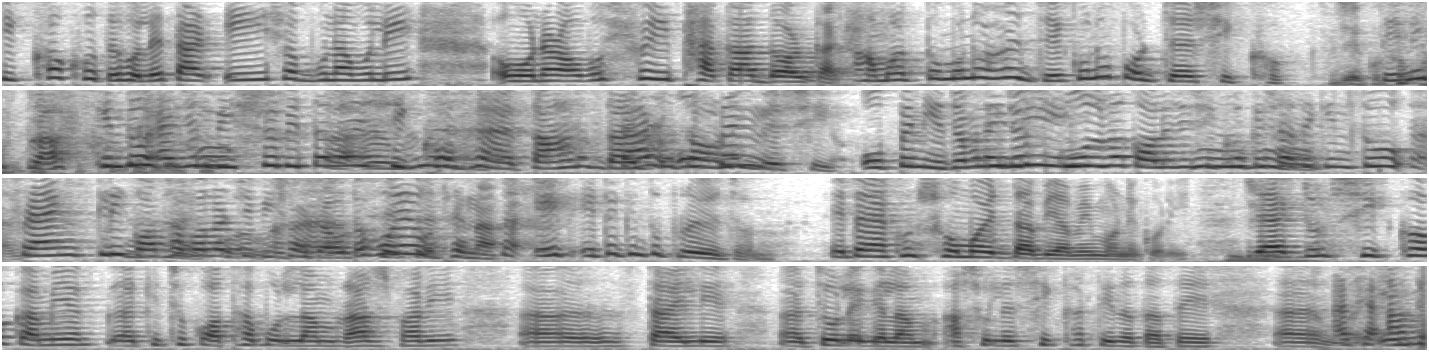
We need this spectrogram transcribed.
শিক্ষক হতে হলে তার এই সব গুণাবলী ওনার অবশ্যই থাকা দরকার। আমার তো মনে হয় যে কোনো পর্যায়ের শিক্ষক তিনি। কিন্তু একজন বিশ্ববিদ্যালয়ের শিক্ষক হ্যাঁ তার তার দায়িত্বটা অনেক বেশি। ওপেন যেমন একজন স্কুল বা কলেজের শিক্ষকের সাথে কিন্তু ফ্র্যাঙ্কলি কথা হ্যাঁ, বলার যে বিষয়টা হ্যাঁ, ওটা হয়ে ওঠে না। এটা কিন্তু প্রয়োজন। এটা এখন সময়ের দাবি আমি মনে করি। যে একজন শিক্ষক আমি কিছু কথা বললাম রাশভারী স্টাইলে চলে গেলাম। আসলে শিক্ষার্থীরা তাতে আচ্ছা আমি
